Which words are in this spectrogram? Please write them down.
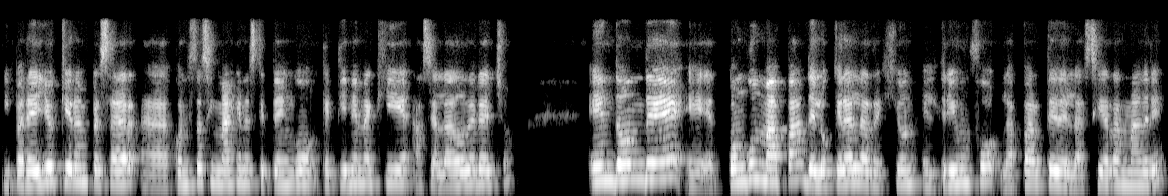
y para ello quiero empezar ah, con estas imágenes que tengo, que tienen aquí hacia el lado derecho, en donde eh, pongo un mapa de lo que era la región El Triunfo, la parte de la Sierra Madre,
